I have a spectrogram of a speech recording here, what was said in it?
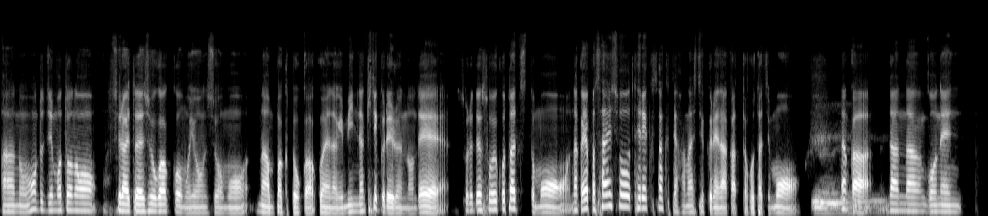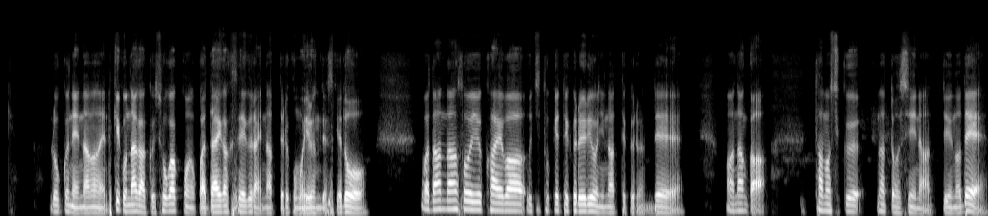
あの本当地元の白糸屋小学校も四小も南泊とか小柳みんな来てくれるので、それでそういう子たちとも、なんかやっぱ最初照れくさくて話してくれなかった子たちも、うんなんかだんだん5年、6年、7年って結構長く小学校の子は大学生ぐらいになってる子もいるんですけど、まあ、だんだんそういう会話打ち解けてくれるようになってくるんで、まあ、なんか楽しくなってほしいなっていうので、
